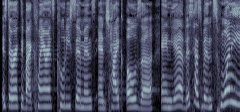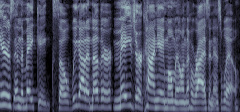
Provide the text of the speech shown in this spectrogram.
It's directed by Clarence Coodie Simmons and Chike Ozah. And yeah, this has been 20 years in the making. So we got another major Kanye moment on the horizon as well.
